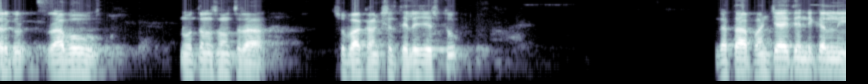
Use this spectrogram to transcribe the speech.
అందరికీ రాబో నూతన సంవత్సర శుభాకాంక్షలు తెలియజేస్తూ గత పంచాయతీ ఎన్నికల్ని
